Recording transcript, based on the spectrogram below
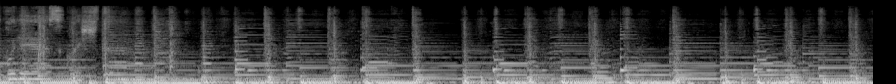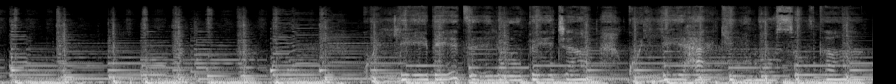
رنگ گلی از کشتم كل بدل وبجان كل حكيم وسلطان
